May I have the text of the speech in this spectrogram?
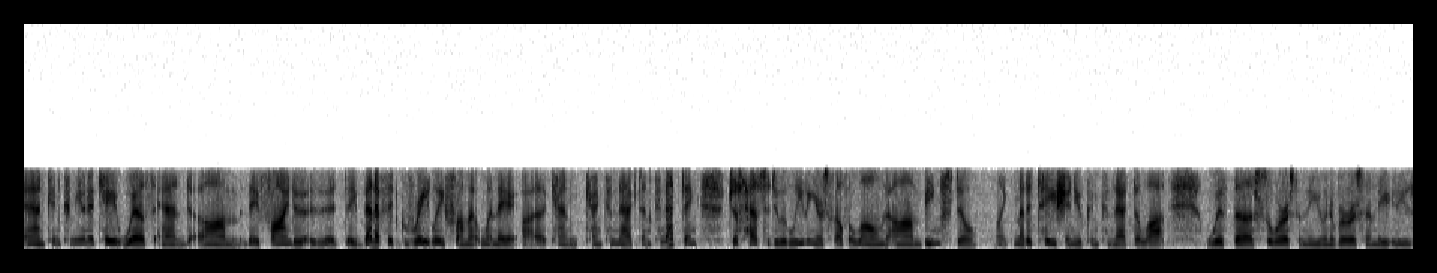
and can communicate with, and um, they find a, that they benefit greatly from it when they uh, can can connect. And connecting just has to do with leaving yourself alone, um, being still. Like meditation, you can connect a lot with the source and the universe and the, these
